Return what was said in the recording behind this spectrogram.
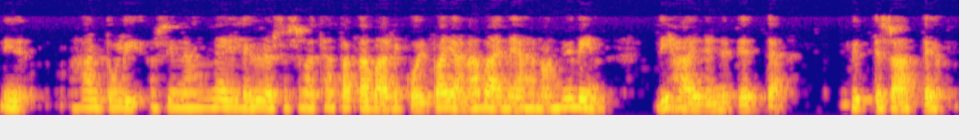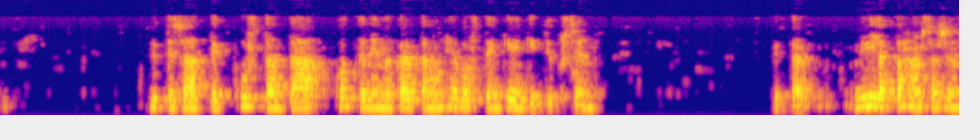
niin hän tuli sinne meille ylös ja sanoi, että hän takavarikoi pajan avaimen ja hän on hyvin vihainen nyt, että nyt te saatte, nyt te saatte kustantaa Kotkaniemen kartanon hevosten kenkityksen. Että millä tahansa sen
